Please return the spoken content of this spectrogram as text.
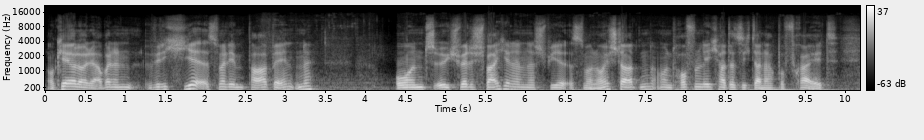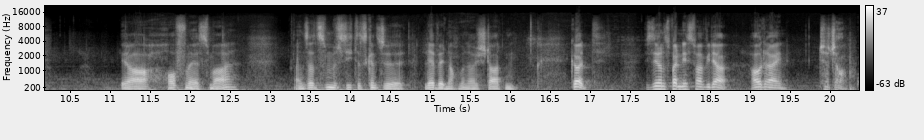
Okay, Leute, aber dann würde ich hier erstmal den Part beenden. Ne? Und äh, ich werde speichern, dann das Spiel erstmal neu starten und hoffentlich hat er sich danach befreit. Ja, hoffen wir es mal. Ansonsten müsste ich das ganze Level nochmal neu starten. Gut, wir sehen uns beim nächsten Mal wieder. Haut rein. Ciao, ciao.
